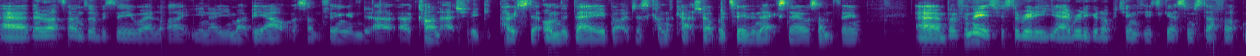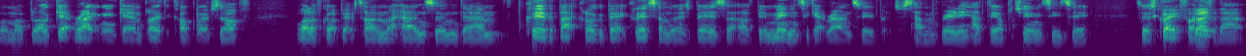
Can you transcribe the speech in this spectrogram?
Uh, there are times, obviously, where like you know you might be out or something, and uh, I can't actually post it on the day, but I just kind of catch up with two the next day or something. Um, but for me, it's just a really, yeah, really good opportunity to get some stuff up on my blog, get writing again, blow the cobwebs off while I've got a bit of time in my hands and um, clear the backlog a bit, clear some of those beers that I've been meaning to get round to, but just haven't really had the opportunity to. So it's great fun great. for that.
